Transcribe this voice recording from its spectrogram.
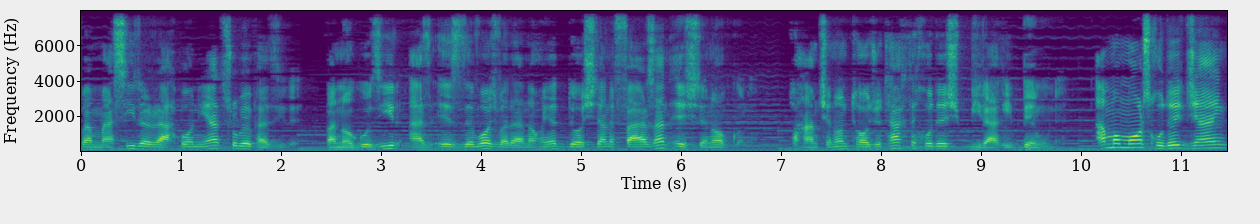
و مسیر رهبانیت رو بپذیره و ناگزیر از ازدواج و در نهایت داشتن فرزند اجتناب کنه تا همچنان تاج و تخت خودش بیرقیب بمونه. اما مارس خدای جنگ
